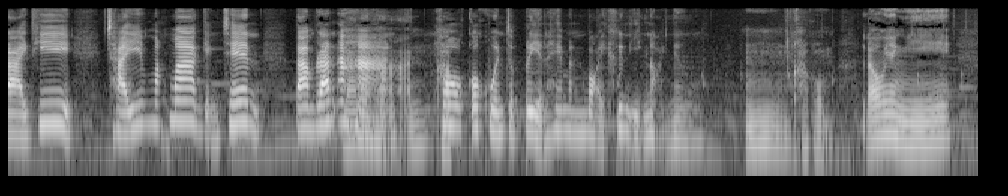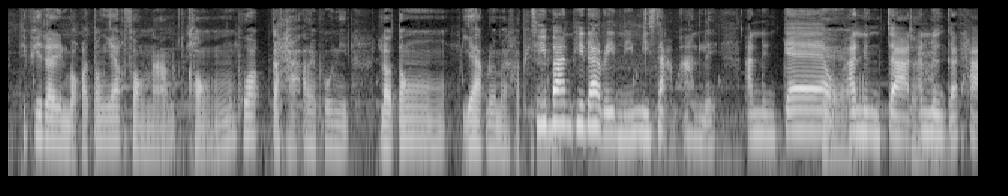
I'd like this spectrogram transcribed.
รายที่ ใช้มาก ๆ อย่างเช่น ตามร้านอาร้านหาอารหารคก็รับก็ควรจะเปลี่ยนให้มันบ่อยขึ้นอีกหน่อยหนึ่งอืมครับผม แล้วอย่างนี้ที่พี่ดารินบอกว่าต้องแยกฟองน้ำของพวกกระทะอะไรพวกนี้ เราต้องแยกด้วยไหมครับพี่ที่ดริบ้านพี่ดารินนี้มี 3 อันเลย อันหนึ่งแก้วแก้วอันหนึ่งจานจานอันหนึ่งกระทะ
